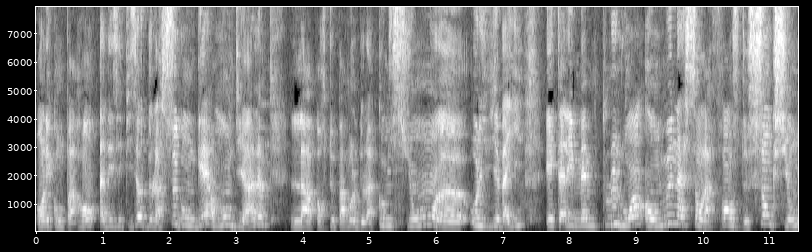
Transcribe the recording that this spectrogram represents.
en les comparant à des épisodes de la Seconde Guerre mondiale. La porte-parole de la commission, euh, Olivier Bailly, est allé même plus loin en menaçant la France de sanctions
